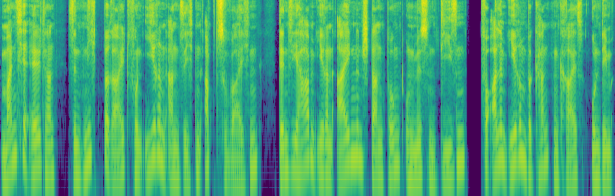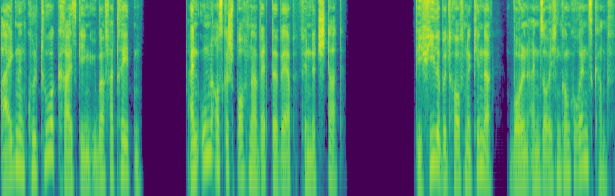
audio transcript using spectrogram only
Manche Eltern sind nicht bereit, von ihren Ansichten abzuweichen, denn sie haben ihren eigenen Standpunkt und müssen diesen vor allem ihrem Bekanntenkreis und dem eigenen Kulturkreis gegenüber vertreten. Ein unausgesprochener Wettbewerb findet statt. Wie viele betroffene Kinder wollen einen solchen Konkurrenzkampf?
